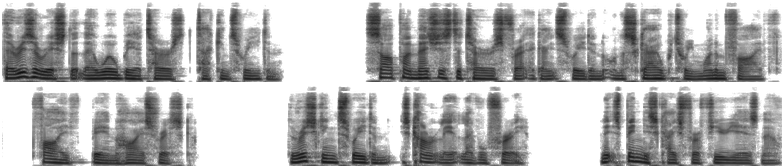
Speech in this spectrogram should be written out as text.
There is a risk that there will be a terrorist attack in Sweden. SAPO measures the terrorist threat against Sweden on a scale between 1 and 5, 5 being the highest risk. The risk in Sweden is currently at level 3, and it's been this case for a few years now.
